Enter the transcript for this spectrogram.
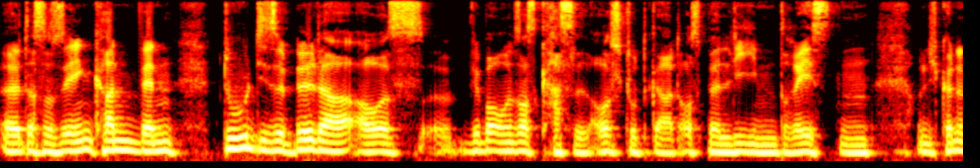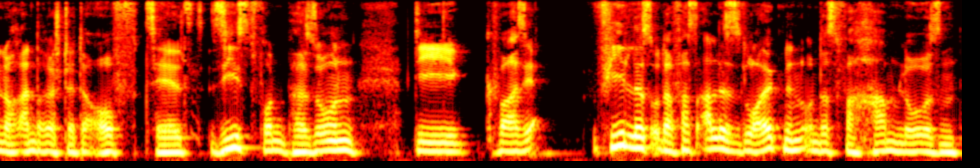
äh, das so sehen kann. Wenn du diese Bilder aus wie bei uns aus Kassel, aus Stuttgart, aus Berlin, Dresden und ich könnte noch andere Städte aufzählst, siehst von Personen, die quasi vieles oder fast alles leugnen und das verharmlosen.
